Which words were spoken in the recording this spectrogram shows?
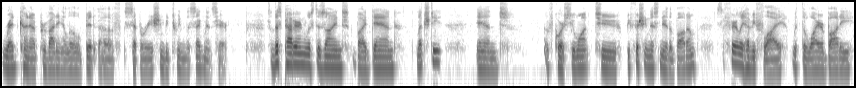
red kind of providing a little bit of separation between the segments here. So this pattern was designed by Dan Liechty and of course you want to be fishing this near the bottom. It's a fairly heavy fly with the wire body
